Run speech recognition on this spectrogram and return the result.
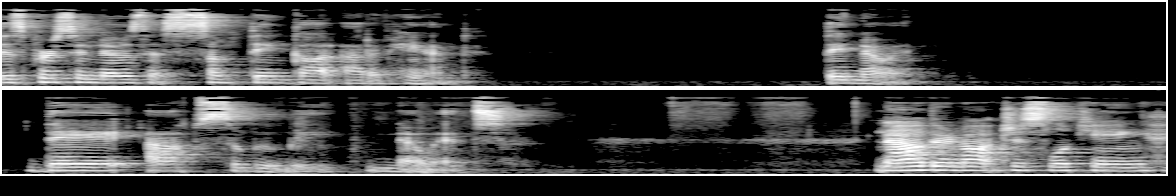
This person knows that something got out of hand. They know it. They absolutely know it. Now they're not just looking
